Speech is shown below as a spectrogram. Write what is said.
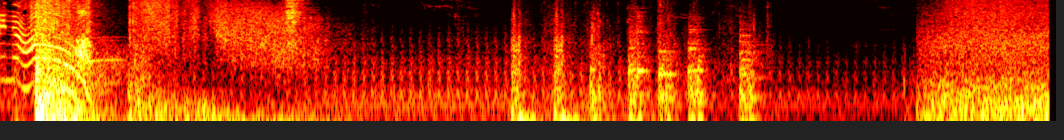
in the hole!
